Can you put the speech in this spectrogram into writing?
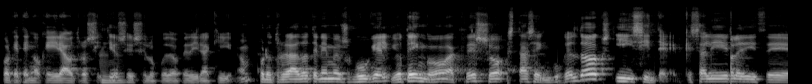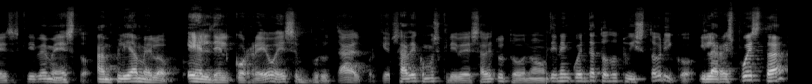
porque tengo que ir a otros sitios y se lo puedo pedir aquí, ¿no? Por otro lado, tenemos Google. Yo tengo acceso, estás en Google Docs y sin tener que salir le dices, escríbeme esto, amplíamelo. El del correo es brutal, porque sabe cómo escribe, sabe tu tono, tiene en cuenta todo tu histórico. Y la respuesta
